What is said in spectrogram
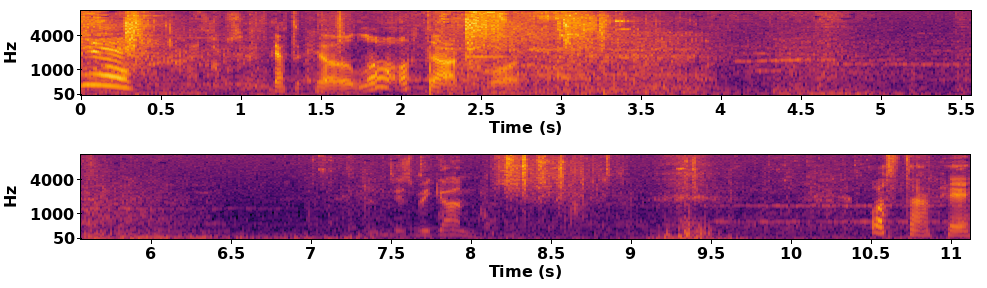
Yeah, got to kill a lot of darkspawn. It is begun. What's down here?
